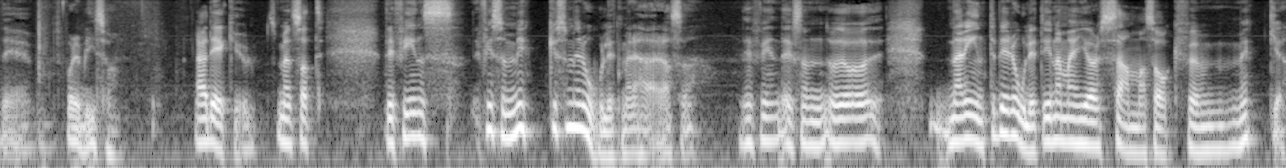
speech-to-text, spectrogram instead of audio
Det får det bli så. Ja, det är kul. Men så att det finns, det finns så mycket som är roligt med det här. Alltså. Det finns, liksom, och, och, när det inte blir roligt, det är när man gör samma sak för mycket.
